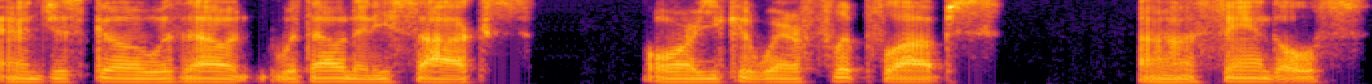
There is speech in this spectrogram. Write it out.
and just go without without any socks. Or you could wear flip flops, uh, sandals,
